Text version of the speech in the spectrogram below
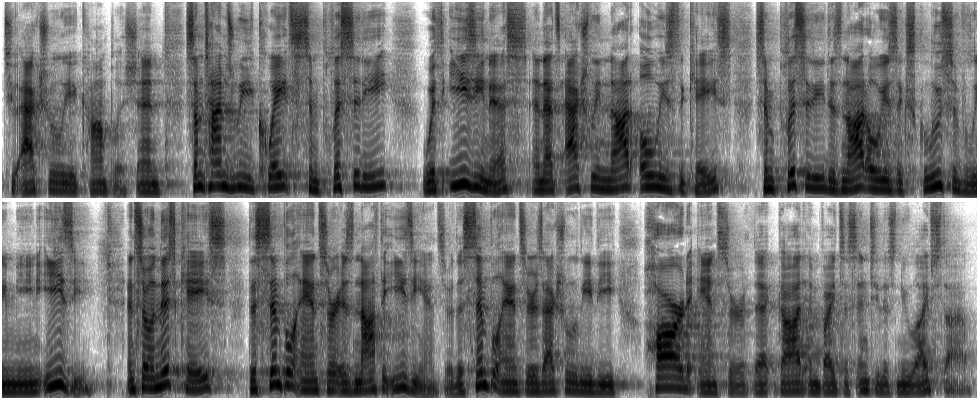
to actually accomplish. And sometimes we equate simplicity with easiness, and that's actually not always the case. Simplicity does not always exclusively mean easy. And so in this case, the simple answer is not the easy answer. The simple answer is actually the hard answer that God invites us into this new lifestyle.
